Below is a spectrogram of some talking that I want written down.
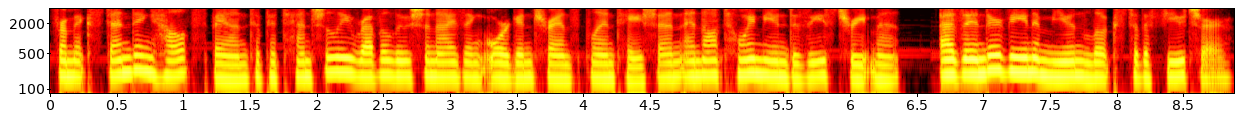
from extending health span to potentially revolutionizing organ transplantation and autoimmune disease treatment. As Intervene Immune looks to the future,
